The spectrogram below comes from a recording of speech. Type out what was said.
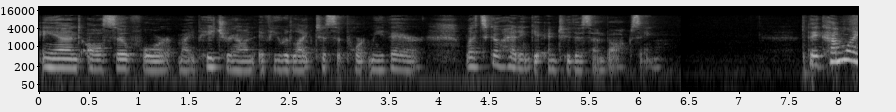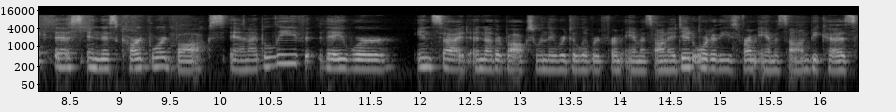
and also for my Patreon if you would like to support me there. Let's go ahead and get into this unboxing. They come like this in this cardboard box, and I believe they were inside another box when they were delivered from Amazon. I did order these from Amazon because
